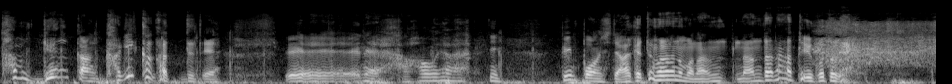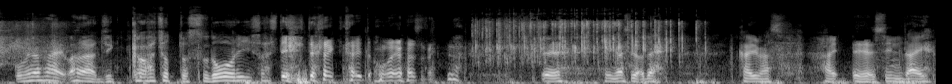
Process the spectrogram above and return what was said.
多分玄関鍵かかってて、えーね、母親にピンポンして開けてもらうのもなんなんだなということで、ごめんなさい。まだ実家はちょっと素通りさせていただきたいと思いますね。えー、東和で帰ります。はい。えー、寝台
